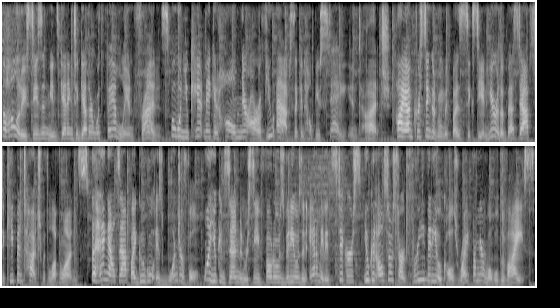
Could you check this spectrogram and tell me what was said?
The holiday season means getting together with family and friends. But when you can't make it home, there are a few apps that can help you stay in touch. Hi, I'm Krystin Goodwin with Buzz60, and here are the best apps to keep in touch with loved ones. The Hangouts app by Google is wonderful. While you can send and receive photos, videos, and animated stickers, you can also start free video calls right from your mobile device.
